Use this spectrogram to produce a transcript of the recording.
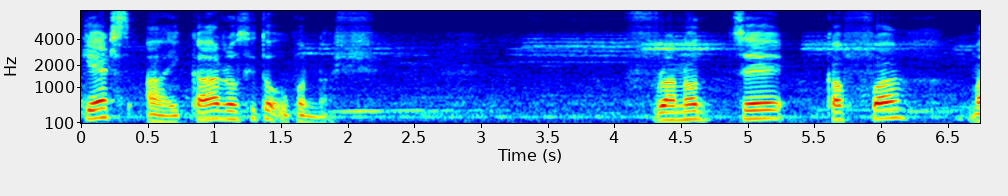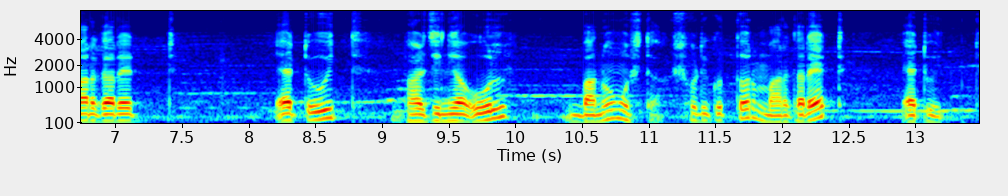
ক্যাটস আই, কার রচিত উপন্যাস? Franz Kafka Margaret Atwood, Virginia Woolf, Banu Mushtaq সঠিক উত্তর, মার্গারেট অ্যাটউইট।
